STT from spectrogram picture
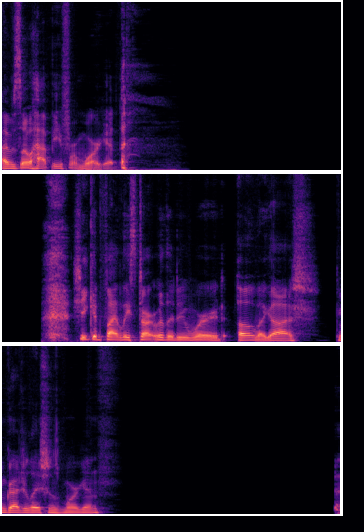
I'm so happy for Morgan. she can finally start with a new word. Oh my gosh. Congratulations, Morgan.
